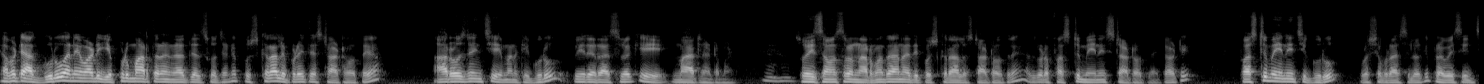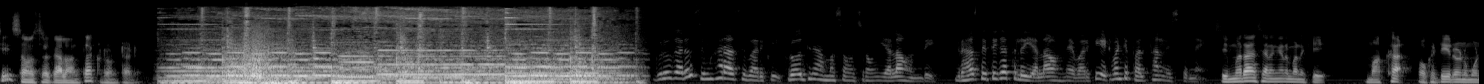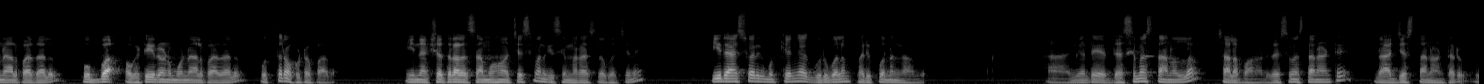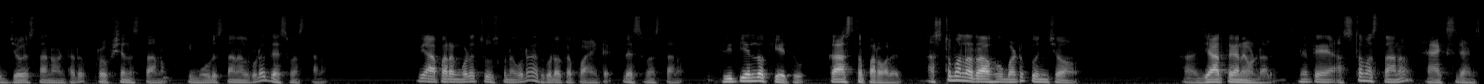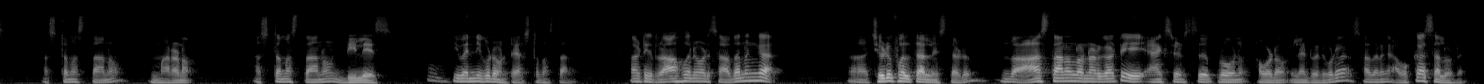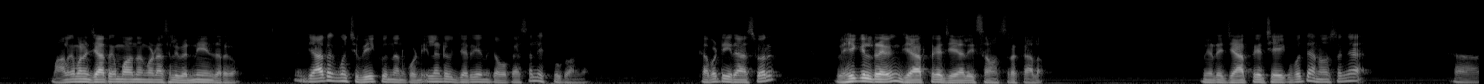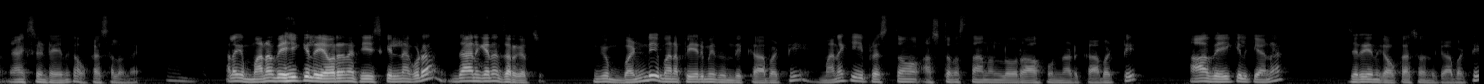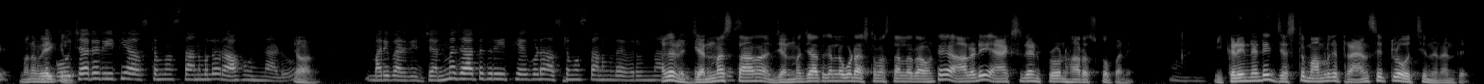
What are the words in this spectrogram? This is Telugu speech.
కాబట్టి ఆ గురువు అనేవాడు ఎప్పుడు మారుతాడని ఎలా తెలుసుకోవచ్చు అంటే పుష్కరాలు ఎప్పుడైతే స్టార్ట్ అవుతాయో ఆ రోజు నుంచి మనకి గురువు వేరే రాశిలోకి మారినట్టమాట. సో ఈ సంవత్సరం నర్మదా నది పుష్కరాలు స్టార్ట్ అవుతున్నాయి. అది కూడా ఫస్ట్ మే నుంచి స్టార్ట్ అవుతున్నాయి. కాబట్టి ఫస్ట్ మే నుంచి గురు వృషభ రాశిలోకి ప్రవేశించి సంవత్సర కాలం అంతా అక్కడ ఉంటాడు. గురుగారు సింహరాశి వారికి క్రోధినామ సంవత్సరం ఎలా ఉంది? గ్రహ స్థితిగతులు ఎలా ఉన్నాయి? వారికి ఎటువంటి ఫలితాలను ఇస్తున్నాయి? సింహరాశి అనగానే మనకి మఖ ఒకటి రెండు మూడు నాలుగు పాదాలు పుబ్బ ఒకటి రెండు మూడు నాలుగు పాదాలు ఉత్తర ఒకటో పాదం. ఈ నక్షత్రాల సమూహం వచ్చేసి మనకి సింహరాశిలోకి వచ్చింది. ఈ రాశి వారికి ముఖ్యంగా గురుబలం పరిపూర్ణంగా ఉంది. ఎందుకంటే దశమ స్థానంలో చాలా బాగున్నాడు. దశమ స్థానం అంటే రాజ్యస్థానం అంటారు ఉద్యోగ స్థానం అంటారు ప్రొఫెషన్ స్థానం. ఈ మూడు స్థానాలు కూడా దశమ స్థానం. వ్యాపారం కూడా చూసుకున్నా కూడా అది కూడా ఒక పాయింటే దశమ స్థానం. ద్వితీయంలో కేతు కాస్త పర్వాలేదు. అష్టమంలో రాహు మటు కొంచెం జాగ్రత్తగానే ఉండాలి. ఎందుకంటే అష్టమ స్థానం యాక్సిడెంట్స్ అష్టమ స్థానం మరణం అష్టమ స్థానం డిలేస్. ఇవన్నీ కూడా ఉంటాయి అష్టమ స్థానం. కాబట్టి రాహు అనేవాడు సాధారణంగా చెడు ఫలితాలను ఇస్తాడు. అందులో ఆ స్థానంలో ఉన్నాడు కాబట్టి యాక్సిడెంట్స్ ప్రోన్ అవ్వడం ఇలాంటివన్నీ కూడా సాధారణంగా అవకాశాలు ఉన్నాయి. మామూలుగా మన జాతకం బాగుందాం కూడా అసలు ఇవన్నీ ఏం జరగవు. జాతకం కొంచెం వీక్ ఉందనుకోండి ఇలాంటివి జరిగేందుకు అవకాశాలు ఎక్కువగా ఉన్నాయి. కాబట్టి ఈ రాశివారు వెహికల్ డ్రైవింగ్ జాగ్రత్తగా చేయాలి ఈ సంవత్సర కాలం. ఎందుకంటే జాగ్రత్తగా చేయకపోతే అనవసరంగా యాక్సిడెంట్ అయ్యేందుకు అవకాశాలు ఉన్నాయి అలాగే మన వెహికల్ ఎవరైనా తీసుకెళ్ళినా కూడా దానికైనా జరగచ్చు. ఇంకా బండి మన పేరు మీద ఉంది కాబట్టి మనకి ప్రస్తుతం అష్టమ స్థానంలో రాహు ఉన్నాడు కాబట్టి ఆ వెహికల్కైనా జరిగేందుకు అవకాశం ఉంది కాబట్టి మన అంటే వెహికల్ గోచార రీత్యా అష్టమ స్థానంలో రాహు ఉన్నాడు. మరి వారి జన్మ జాతక రీత్యా కూడా అష్టమ స్థానంలో ఎవరున్నారు? అదే జన్మస్థాన చూసుకోవాలి? జన్మజాతకంలో కూడా అష్టమ స్థానంలో రావంటే ఆల్రెడీ యాక్సిడెంట్ ప్రోన్ హారోస్కోప్ అని. ఇక్కడ ఏంటంటే జస్ట్ మామూలుగా ట్రాన్సిట్లో వచ్చింది అంతే.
